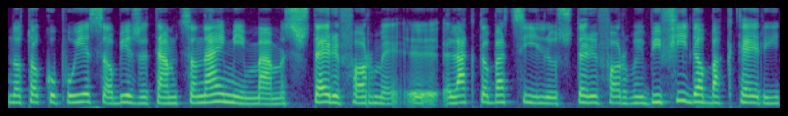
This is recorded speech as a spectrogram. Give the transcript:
no to kupuję sobie, że tam co najmniej mam cztery formy y, lactobacillus, cztery formy bifidobakterii.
